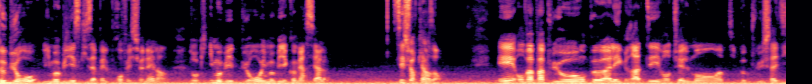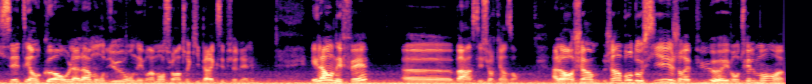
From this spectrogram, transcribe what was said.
de bureau, l'immobilier ce qu'ils appellent professionnel, hein, donc immobilier de bureau, immobilier commercial, c'est sur 15 ans. Et on va pas plus haut, on peut aller gratter éventuellement un petit peu plus à 17 et encore, oh là là mon dieu, on est vraiment sur un truc hyper exceptionnel. Et là, en effet, euh, bah, c'est sur 15 ans. Alors j'ai un, un, bon dossier, j'aurais pu euh, éventuellement euh,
